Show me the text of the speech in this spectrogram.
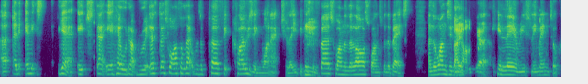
uh, and, and it's yeah it's that it held up re- that's, that's why i thought that was a perfect closing one actually because the Hmm. first one and the last ones were the best and the ones in the They middle are, were hilariously mental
